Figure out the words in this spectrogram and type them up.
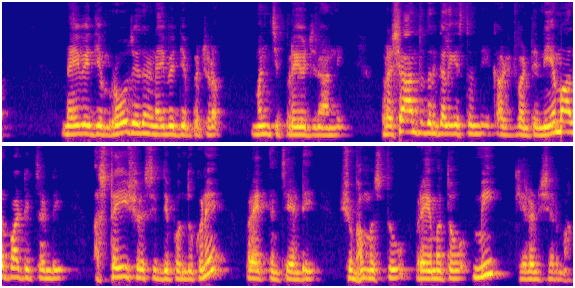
నైవేద్యం రోజు ఏదైనా నైవేద్యం పెట్టడం మంచి ప్రయోజనాన్ని ప్రశాంతతను కలిగిస్తుంది. కాబట్టి ఇటువంటి నియమాలు పాటించండి. అష్టైశ్వర సిద్ధి పొందుకునే ప్రయత్నం చేయండి. శుభమస్తు ప్రేమతో మీ కిరణ్ శర్మ.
